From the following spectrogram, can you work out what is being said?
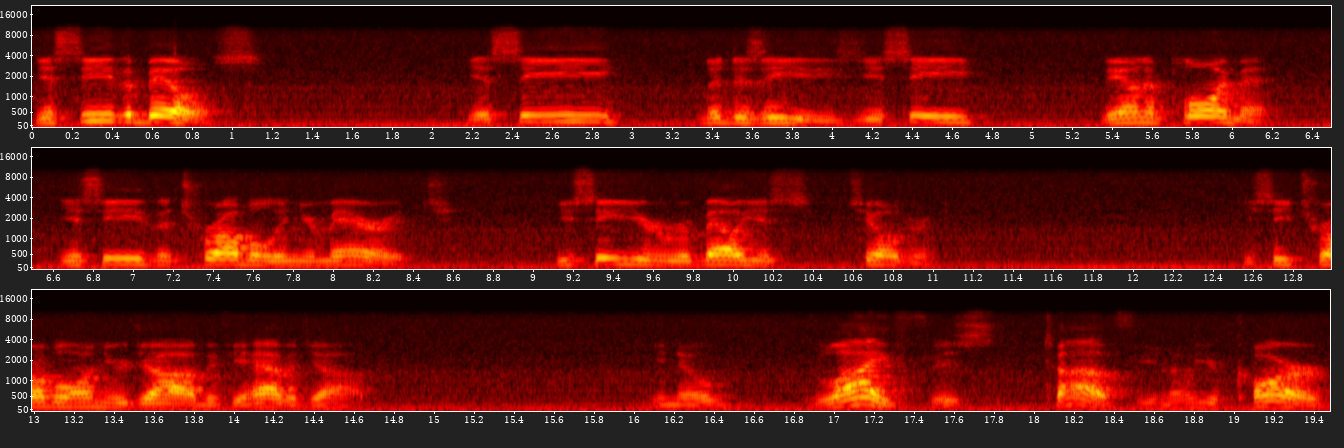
You see the bills. You see the disease. You see the unemployment. You see the trouble in your marriage. You see your rebellious children. You see trouble on your job if you have a job. You know, life is tough. You know, your car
